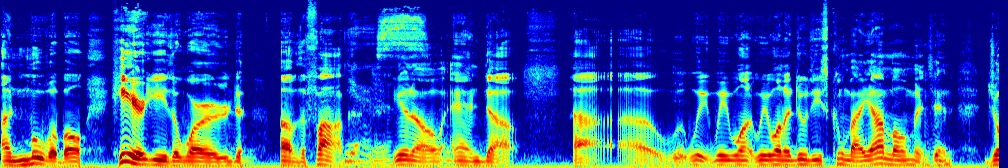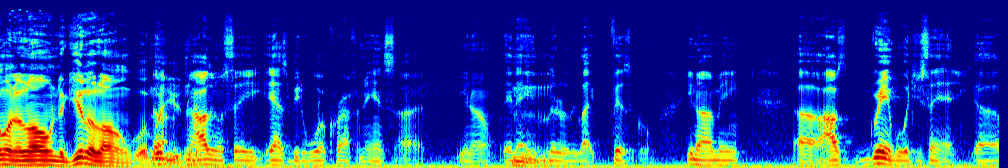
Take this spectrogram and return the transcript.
unmovable. Hear ye the word of the Father. Yes. You know, and uh, uh, uh, we, we want we want to do these kumbaya moments mm-hmm. and join along to get along. What, no, what do you no, I was going to say it has to be the war cry from the inside. You know, it ain't mm. literally like physical. You know what I mean? Uh, I was agreeing with what you're saying because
